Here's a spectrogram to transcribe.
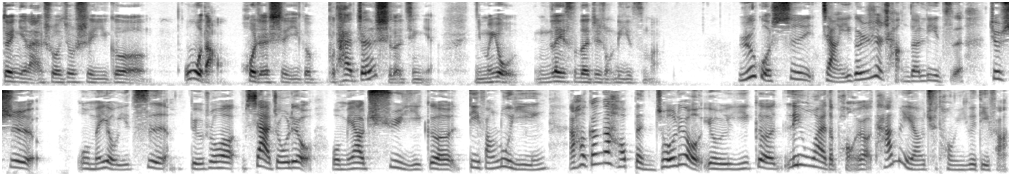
对你来说就是一个。误导或者是一个不太真实的经验，你们有类似的这种例子吗？如果是讲一个日常的例子，就是我们有一次，比如说下周六我们要去一个地方露营，然后刚刚好本周六有一个另外的朋友，他们也要去同一个地方，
